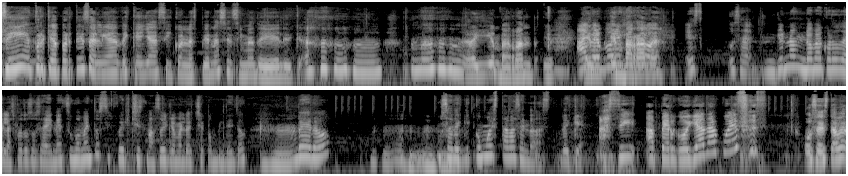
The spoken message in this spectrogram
Sí, porque aparte salía de que ella así con las piernas encima de él, y que, ahí embarrando, em- Ay, pero em- por embarrada. ejemplo, es, o sea, yo no, no me acuerdo de las fotos, o sea, en su momento sí fue el chismazo y yo me lo eché completito, pero, o sea, de que cómo estaba haciendo, de que así apergollada pues. O sea, estaba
